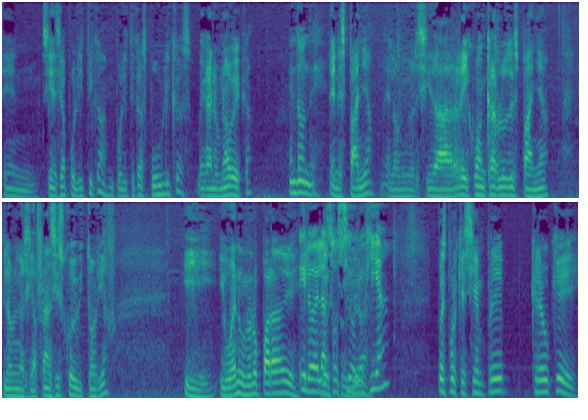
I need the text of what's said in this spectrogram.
en ciencia política, en políticas públicas. Me gané una beca ¿En dónde? en España, en la Universidad Rey Juan Carlos de España, en la Universidad Francisco de Vitoria. Y, y bueno, uno no para de... ¿Y lo de la sociología? Pues porque siempre creo que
